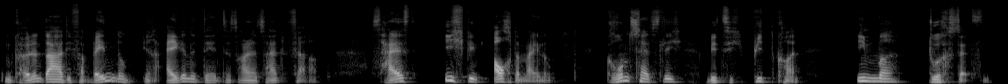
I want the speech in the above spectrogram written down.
und können daher die Verwendung ihrer eigenen dezentralen Zeit fördern. Das heißt, ich bin auch der Meinung, grundsätzlich wird sich Bitcoin immer durchsetzen.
